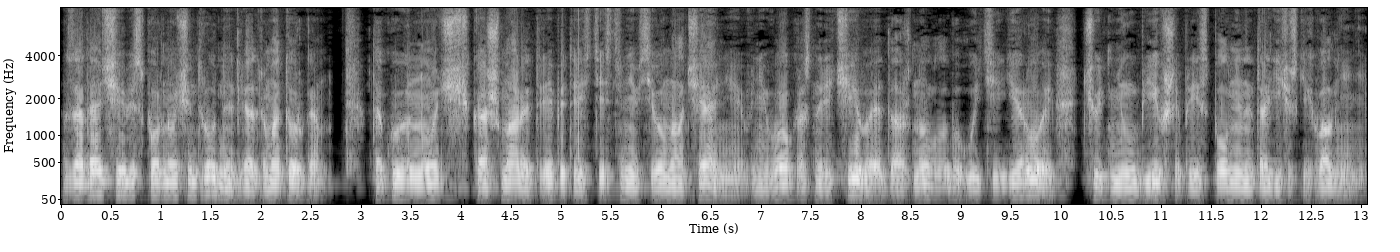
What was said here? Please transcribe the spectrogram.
Задача, бесспорно, очень трудная для драматурга. В такую ночь кошмары трепета естественнее всего молчания. В него красноречивое должно было бы уйти герой, чуть не убивший, преисполненный трагических волнений.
